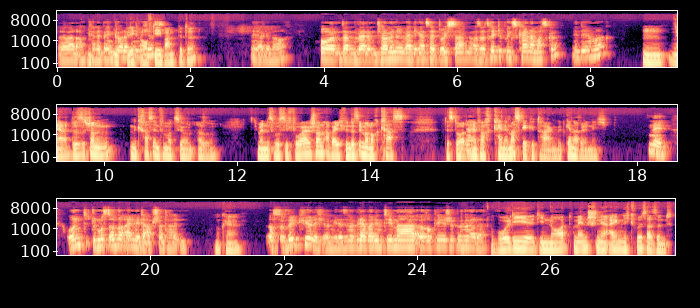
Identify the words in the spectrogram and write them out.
Da waren auch keine Bänke oder Blick ähnliches. auf die Wand bitte. Ja, genau. Und dann werden im Terminal werden die ganze Zeit durchsagen, also trägt übrigens keiner Maske in Dänemark. Mm, ja, das ist schon eine krasse Information. Also, ich meine, das wusste ich vorher schon, aber ich finde das immer noch krass, dass dort ja. einfach keine Maske getragen wird, generell nicht. Nee, und du musst auch nur einen Meter Abstand halten. Okay. Auch so willkürlich irgendwie. Da sind wir wieder bei dem Thema europäische Behörde. Obwohl die, die Nordmenschen ja eigentlich größer sind.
